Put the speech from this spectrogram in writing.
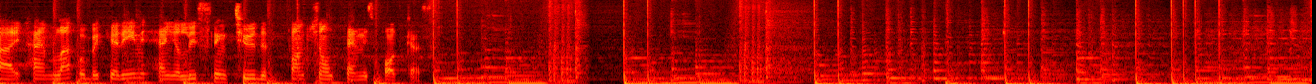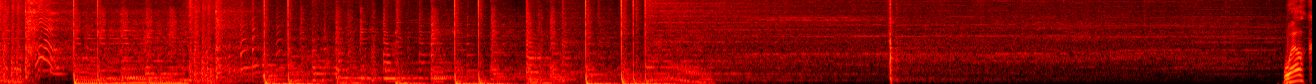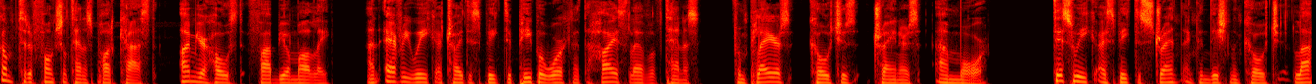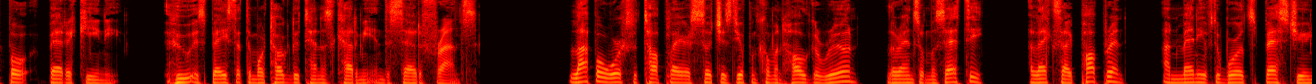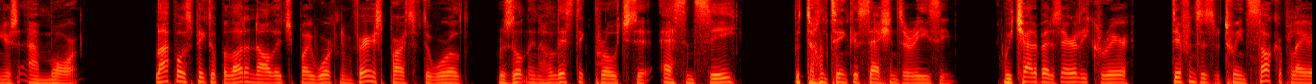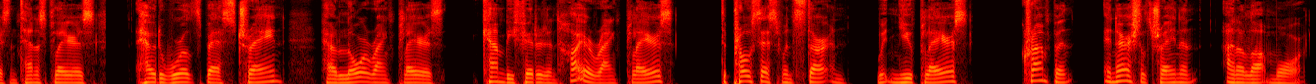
Hi, I'm Lapo Becherini, and you're listening to the Functional Tennis Podcast. Welcome to the Functional Tennis Podcast. I'm your host, Fabio Molle, and every week I try to speak to people working at the highest level of tennis, from players, coaches, trainers, and more. This week I speak to strength and conditioning coach Lapo Becherini, who is based at the Mouratoglou Tennis Academy in the south of France. Lapo works with top players such as the up and coming Holger Rune, Lorenzo Musetti, Alexei Popyrin, and many of the world's best juniors and more. Lapo's picked up a lot of knowledge by working in various parts of the world, resulting in a holistic approach to S&C, but don't think his sessions are easy. We chat about his early career, differences between soccer players and tennis players, how the world's best train, how lower ranked players can be fitter than higher ranked players, the process when starting with new players, cramping, inertial training, and a lot more.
